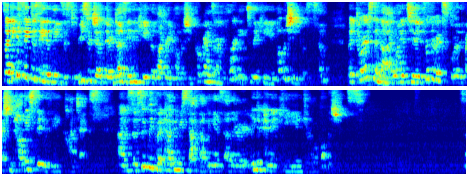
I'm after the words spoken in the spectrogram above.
So I think it's safe to say that the existing research out there does indicate that library publishing programs are important to the Canadian publishing ecosystem, But Doris and I wanted to further explore the question of how they sit within context. Um, so simply put, how do we stack up against other independent Canadian journal publishers? So,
